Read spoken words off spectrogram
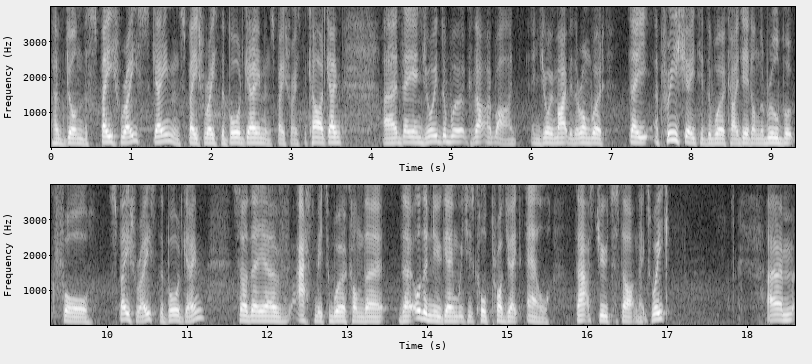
have done the Space Race game and Space Race the board game and Space Race the card game. Uh, they enjoyed the work that, well, enjoy might be the wrong word. They appreciated the work I did on the rule book for Space Race, the board game. So they have asked me to work on their, their other new game, which is called Project L. That's due to start next week. Um,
